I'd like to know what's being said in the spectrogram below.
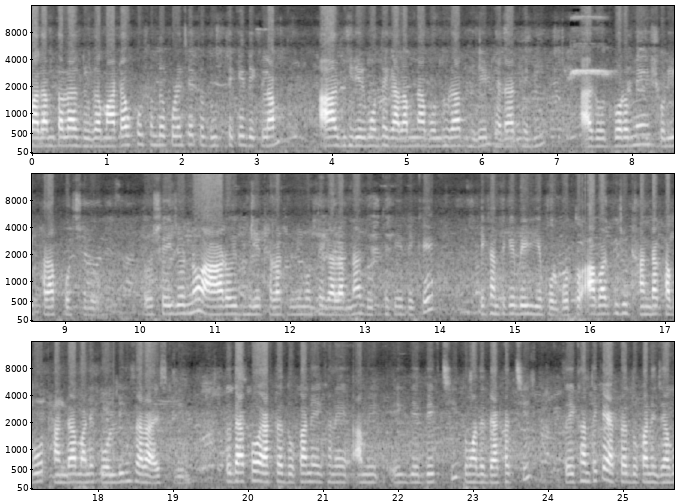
বাদামতলার দুর্গা মাটাও খুব সুন্দর করেছে, তো দূর থেকে দেখলাম। আর ভিড়ের মধ্যে গেলাম না বন্ধুরা, ভিড়ে ঠেলা ঠেলি আর রোদ গরমে শরীর খারাপ করছিল। তো সেই জন্য আর ওই ভিড়ে ঠেলাঠেলির মধ্যে গেলাম না, দূর থেকে দেখে এখান থেকে বেরিয়ে পড়ব। তো আবার কিছু ঠান্ডা খাব, ঠান্ডা মানে কোল্ড ড্রিঙ্কস আর আইসক্রিম তো দেখো একটা দোকানে এখানে আমি এই যে দেখছি, তোমাদের দেখাচ্ছি। তো এখান থেকে একটা দোকানে যাব,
